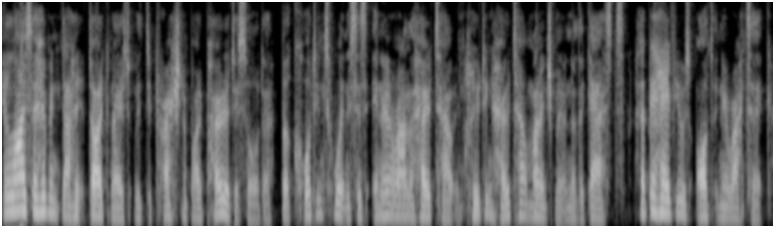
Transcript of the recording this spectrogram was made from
Eliza had been di- diagnosed with depression and bipolar disorder, but according to witnesses in and around the hotel, including hotel management and other guests, her behaviour was odd and erratic.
